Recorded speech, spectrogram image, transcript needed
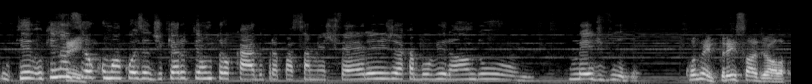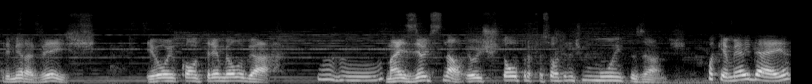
o, que, o que nasceu Sim. como uma coisa de quero ter um trocado para passar minhas férias acabou virando um meio de vida. Quando eu entrei em sala de aula a primeira vez, eu encontrei o meu lugar. Uhum. Mas eu disse, não, eu estou professor durante muitos anos. Porque a minha ideia,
